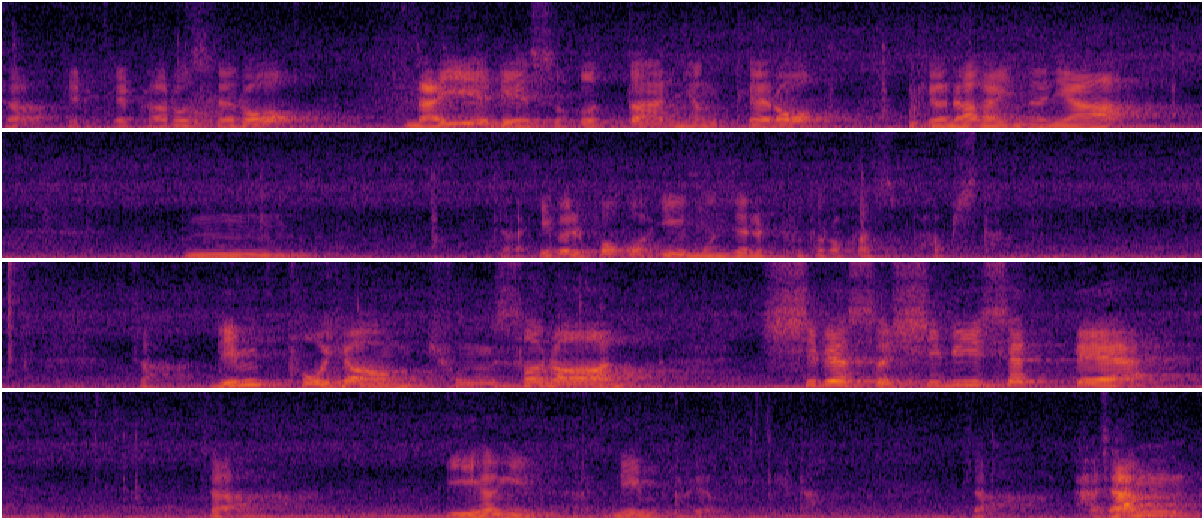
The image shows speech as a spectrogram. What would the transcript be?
자, 이렇게 가로, 세로, 나이에 대해서 어떠한 형태로 변화가 있느냐. 음, 자, 이걸 보고 이 문제를 푸도록 합시다. 자, 림프형 흉선은 10에서 12세 때, 자, 이 형입니다. 림프형입니다. 자, 가장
